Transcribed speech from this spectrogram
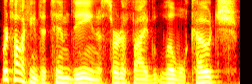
We're talking to Tim Dean, a certified global coach,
